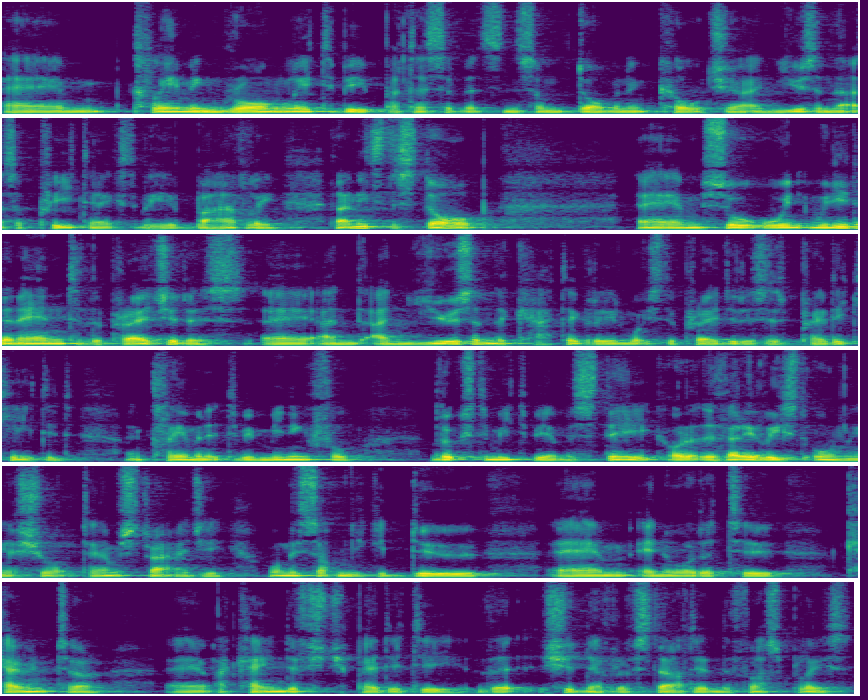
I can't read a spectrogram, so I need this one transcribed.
um, claiming wrongly to be participants in some dominant culture and using that as a pretext to behave badly, that needs to stop. Um, so we, we need an end to the prejudice uh, and, and using the category in which the prejudice is predicated and claiming it to be meaningful looks to me to be a mistake, or at the very least only a short-term strategy, only something you could do um, in order to counter uh, a kind of stupidity that should never have started in the first place.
